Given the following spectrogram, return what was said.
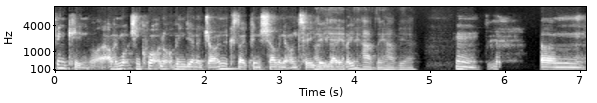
Thinking. I've been watching quite a lot of Indiana Jones because they've been showing it on TV Oh, yeah, yeah, lately. they have, they have, yeah. Hmm. Um,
